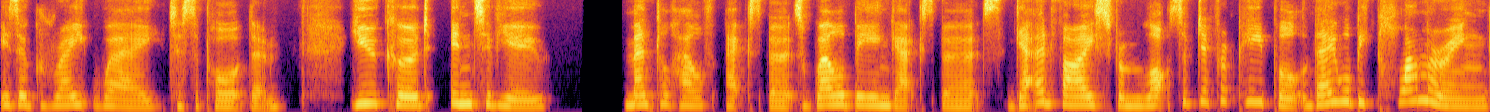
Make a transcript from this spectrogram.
is a great way to support them. You could interview mental health experts, well-being experts, get advice from lots of different people. They will be clamoring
